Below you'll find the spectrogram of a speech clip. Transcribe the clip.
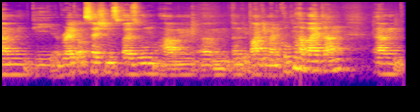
Ähm, die Breakout-Sessions bei Zoom haben, ähm, dann waren die meine Gruppenarbeit dann. Ähm,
